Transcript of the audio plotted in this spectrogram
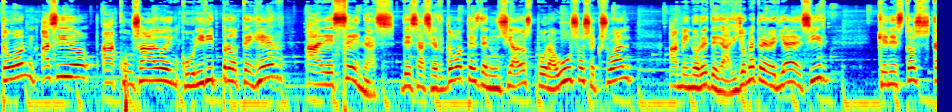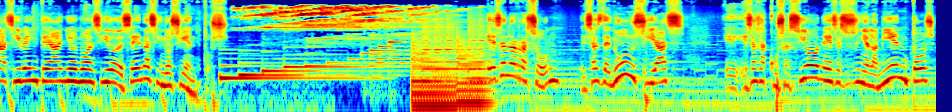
Tobón ha sido acusado de encubrir y proteger a decenas de sacerdotes denunciados por abuso sexual a menores de edad. Y yo me atrevería a decir que en estos casi 20 años no han sido decenas, sino cientos. Esa es la razón, esas denuncias eh, esas acusaciones, esos señalamientos,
